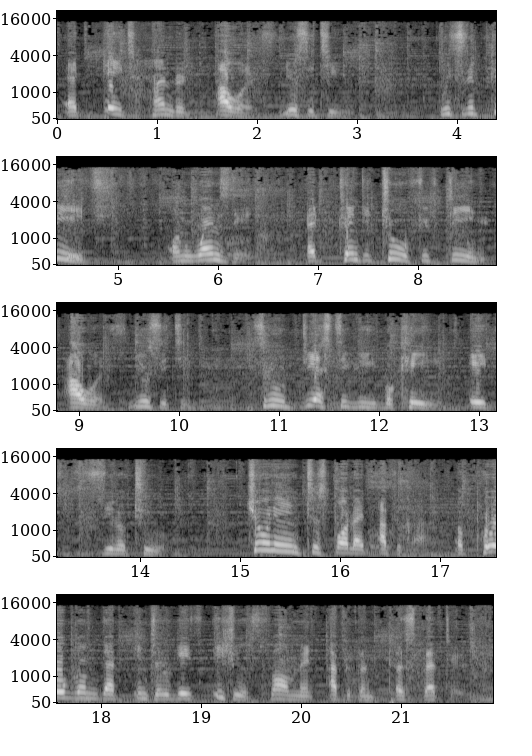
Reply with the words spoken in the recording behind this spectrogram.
at 800 hours UCT, which repeats on Wednesday at 22.15 hours UCT through DSTV Bouquet 802. Tune in to Spotlight Africa, a program that interrogates issues from an African perspective.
